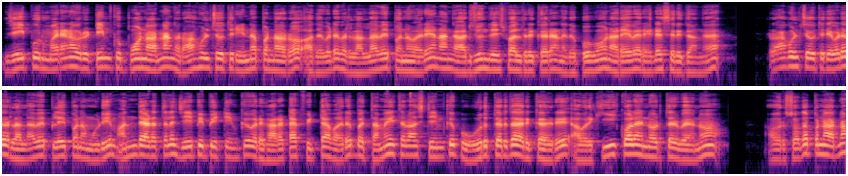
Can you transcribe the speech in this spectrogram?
ஜெய்ப்பூர் மாதிரியான ஒரு டீமுக்கு போனார்னா அங்கே ராகுல் சௌத்ரி என்ன பண்ணாரோ அதை விட அவர் நல்லாவே பண்ணுவார். நாங்கள் அர்ஜுன் ஜெய்ஸ்வால் இருக்கார் and அது போகவும் நிறையவே ரைடர்ஸ் இருக்காங்க. ராகுல் சௌத்ரியை விட அவர் நல்லாவே ப்ளே பண்ண முடியும். அந்த இடத்துல ஜேபிபி டீமுக்கு ஒரு கரெக்டாக ஃபிட் ஆவார் பட் தமிழ் தலாஸ் டீமுக்கு இப்போ ஒருத்தர் தான் இருக்கார். அவருக்கு ஈக்குவலாக இன்னொருத்தர் வேணும். அவர் சொதப்பினார்னா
